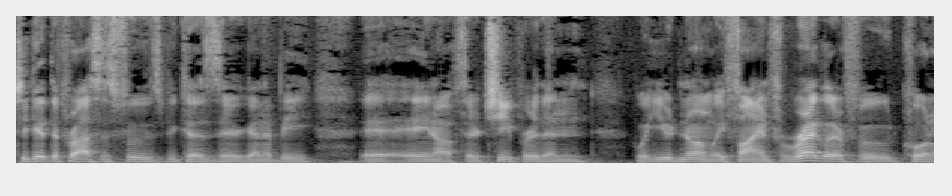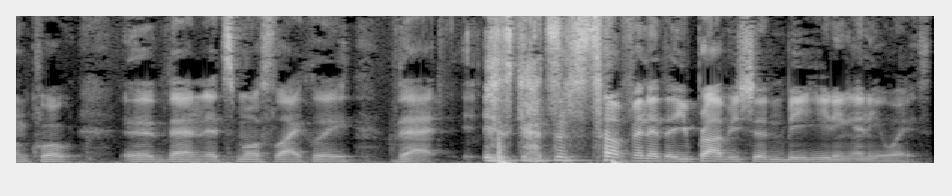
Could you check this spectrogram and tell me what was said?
to get the processed foods because they're going to be, uh, you know, if they're cheaper than what you'd normally find for regular food, quote unquote, uh, then it's most likely that it's got some stuff in it that you probably shouldn't be eating anyways.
